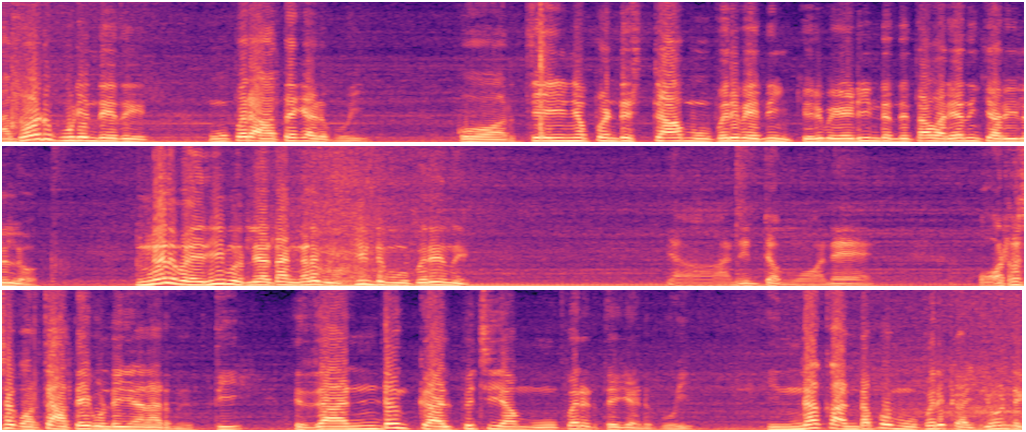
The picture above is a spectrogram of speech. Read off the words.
അതോട് കൂടി എന്ത് ചെയ്ത് മൂപ്പരാത്തേക്കാണ് പോയി. കുറച്ച് കഴിഞ്ഞപ്പോ ഉണ്ട് ഇഷ്ടാ മൂപ്പര് വരുന്ന. എനിക്കൊരു പേടിയുണ്ട് എന്താ പറയാന്ന് എനിക്ക് അറിയില്ലല്ലോ നിങ്ങൾ വരി മുരളിയേട്ടാ നിങ്ങളെ വിളിക്കുന്നുണ്ട് മൂപ്പരെന്ന്. ഞാനിന്റെ മോനെ ഓട്ടോറിക്ഷ കുറച്ച് അകത്തേക്ക് കൊണ്ടുപോയി ഞാൻ അവിടെ നിർത്തി. രണ്ടും കൽപ്പിച്ച് ഞാൻ മൂപ്പരടുത്തേക്കാണ് പോയി. ഇന്ന കണ്ടപ്പോ മൂപ്പര് കയ്യോണ്ട്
